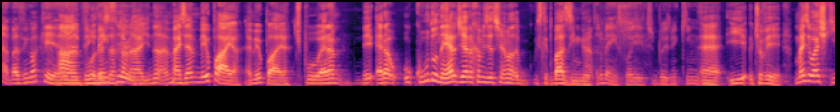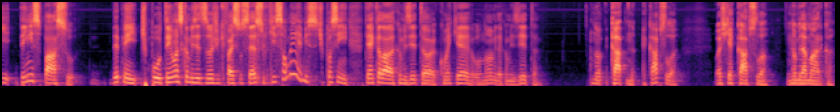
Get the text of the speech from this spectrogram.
Ah, basinho ok. é ah, Big pô, é sacanagem. Não, mas é meio paia, é meio paia. Tipo, era, era o cu do nerd era a camiseta chamada, escrito Ah, Bazinga. tudo bem, isso foi tipo 2015. É, e deixa eu ver. Mas eu acho que tem espaço. Depende. Tipo, tem umas camisetas hoje que faz sucesso que são memes. Tipo assim, tem aquela camiseta. Como é que é o nome da camiseta? No- cap- é cápsula? Eu acho que é cápsula, o nome da marca.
